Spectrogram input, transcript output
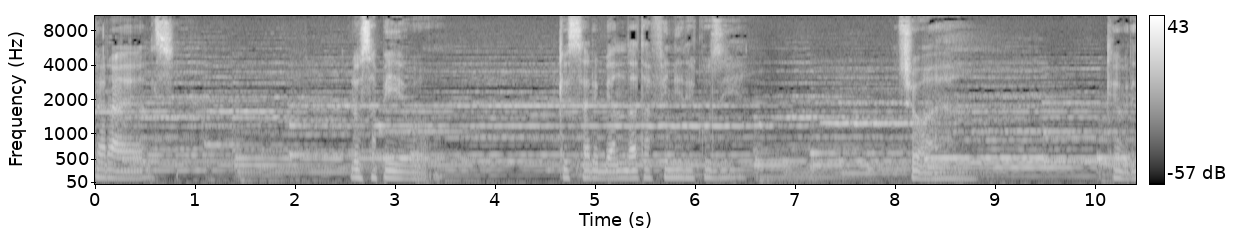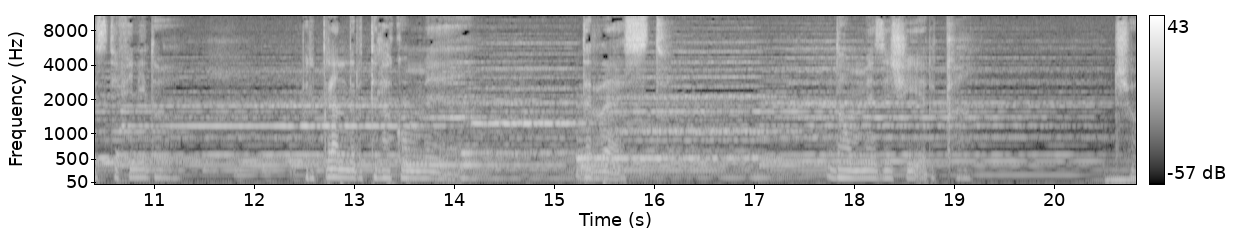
Cara Elsa, lo sapevo che sarebbe andata a finire così, cioè che avresti finito per prendertela con me. Del resto da un mese circa, cioè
